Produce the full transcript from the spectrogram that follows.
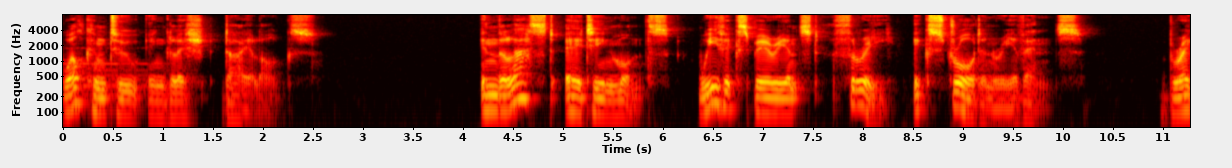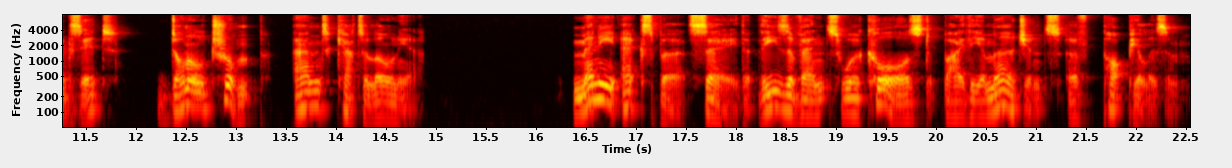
Welcome to English Dialogues. In the last 18 months, we've experienced three extraordinary events Brexit, Donald Trump, and Catalonia. Many experts say that these events were caused by the emergence of populism.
